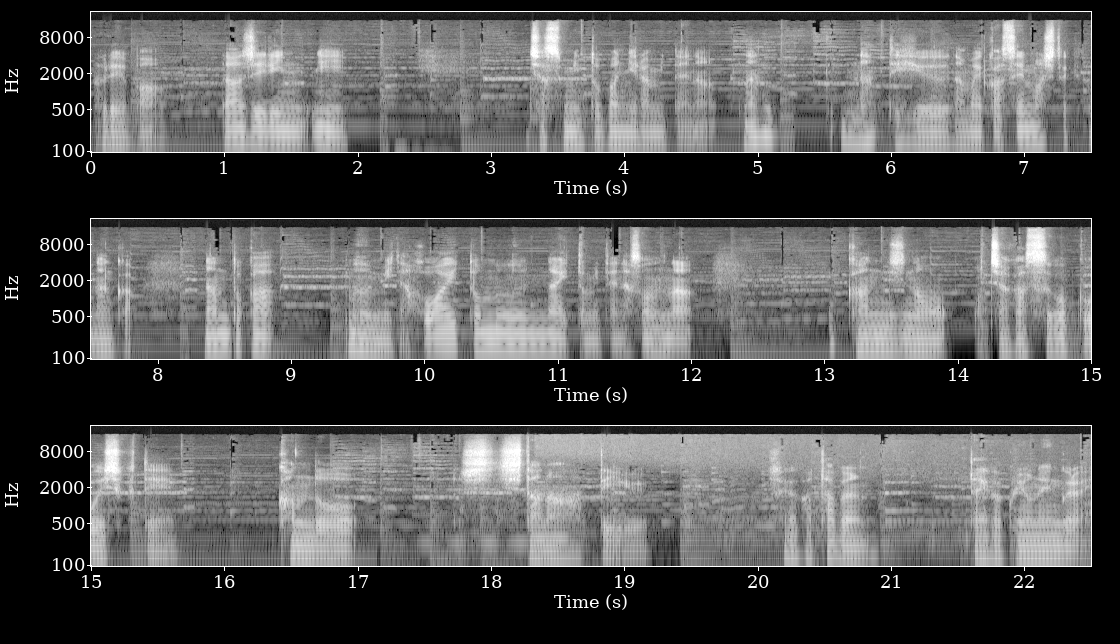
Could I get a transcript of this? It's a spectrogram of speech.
フレーバー。ダージリンにジャスミンとバニラみたいな、なん、なんていう名前か忘れましたけど、なんか、なんとかムーンみたいな、ホワイトムーンナイトみたいな、そんな感じのお茶がすごく美味しくて、感動したなっていう。それが多分、大学4年ぐらい、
